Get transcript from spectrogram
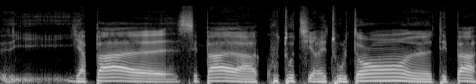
il y a pas euh, c'est pas à couteau tiré tout le temps euh, t'es pas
